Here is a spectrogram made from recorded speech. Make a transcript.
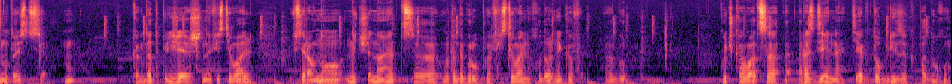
ну, то есть, когда ты приезжаешь на фестиваль, все равно начинается вот эта группа фестивальных художников э, кучковаться раздельно. Те, кто близок по духу.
